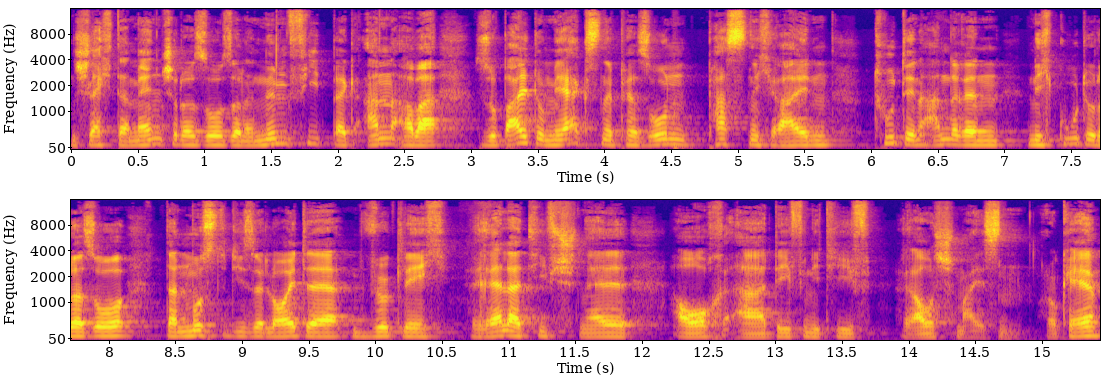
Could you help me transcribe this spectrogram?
ein schlechter Mensch oder so, sondern nimm Feedback an. Aber sobald du merkst, eine Person passt nicht rein, tut den anderen nicht gut oder so, dann musst du diese Leute wirklich relativ schnell auch äh, definitiv rausschmeißen. Okay?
